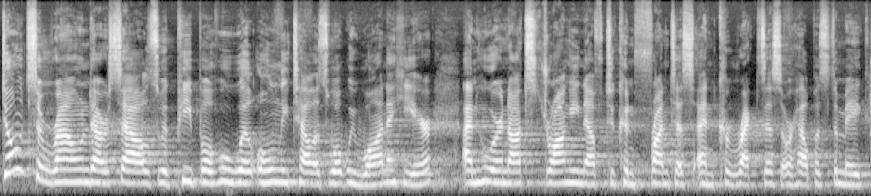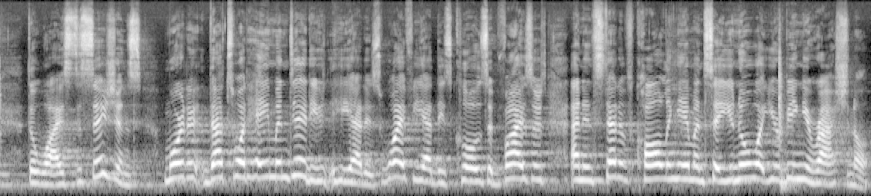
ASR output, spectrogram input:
don't surround ourselves with people who will only tell us what we want to hear and who are not strong enough to confront us and correct us or help us to make the wise decisions. To, that's what Haman did. He, he had his wife, he had these close advisors, and instead of calling him and say, you know what, you're being irrational.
